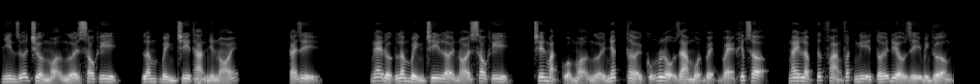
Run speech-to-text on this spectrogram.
Nhìn giữa trường mọi người sau khi, lâm bình chi thản nhiên nói. Cái gì? Nghe được lâm bình chi lời nói sau khi, trên mặt của mọi người nhất thời cũng lộ ra một vệt vẻ khiếp sợ, ngay lập tức phảng phất nghĩ tới điều gì bình thường,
